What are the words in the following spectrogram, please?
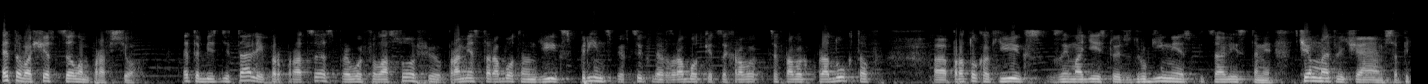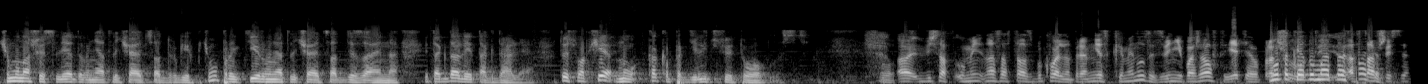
Это вообще в целом про все. Это без деталей про процесс, про его философию, про место работы над UX в принципе в цикле разработки цифровых, цифровых продуктов, Э, про то, как UX взаимодействует с другими специалистами, чем мы отличаемся, почему наши исследования отличаются от других, почему проектирование отличается от дизайна и так далее, и так далее. То есть вообще, ну, как определить всю эту область? Вот. А, Вячеслав, у, меня, у нас осталось буквально прям несколько минут. Извини, пожалуйста, я тебя попрошу. Ну так я думаю, оставшиеся.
